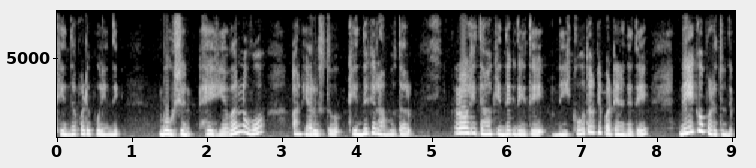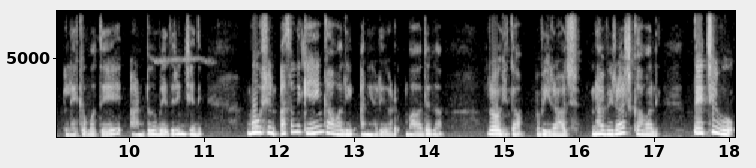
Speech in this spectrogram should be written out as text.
కింద పడిపోయింది. భూషణ్ హే ఎవరు నువ్వు? అని అరుస్తూ కిందకి రాబోతారు. రోహిత కిందకి దిగితే నీ కూతురికి పట్టినదైతే నీకు పడుతుంది. లేకపోతే అంటూ బెదిరించింది. భూషణ్ అసలు నీకేం కావాలి? అని అడిగాడు బాధగా. రోహిత విరాజ్ నా విరాజ్ కావాలి. తెచ్చివు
